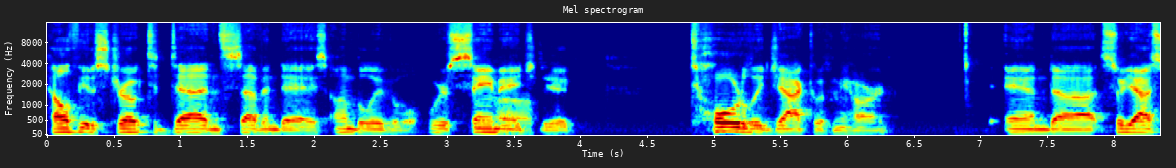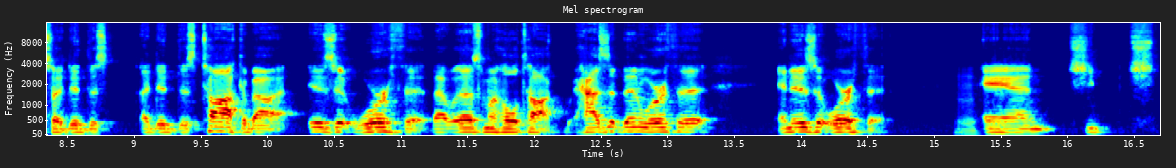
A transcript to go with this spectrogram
healthy to stroke to dead in seven days. Unbelievable. We were same wow. age, dude. Totally jacked with me hard. And uh, so yeah, so I did this. I did this talk about is it worth it? That was my whole talk. Has it been worth it? And is it worth it? Hmm. And she, she,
